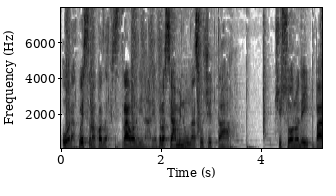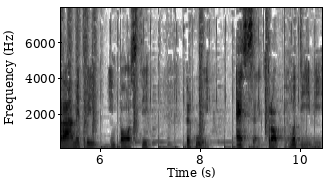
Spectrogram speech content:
Ora, questa è una cosa straordinaria, però siamo in una società, ci sono dei parametri imposti, per cui essere troppo emotivi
